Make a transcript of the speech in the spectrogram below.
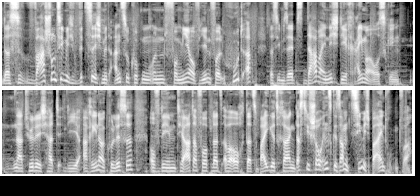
Das war schon ziemlich witzig mit anzugucken und von mir auf jeden Fall Hut ab, dass ihm selbst dabei nicht die Reime ausging. Natürlich hat die Arena-Kulisse auf dem Theatervorplatz aber auch dazu beigetragen, dass die Show insgesamt ziemlich beeindruckend war.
